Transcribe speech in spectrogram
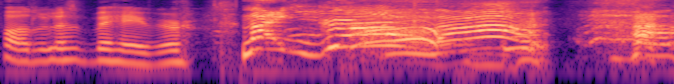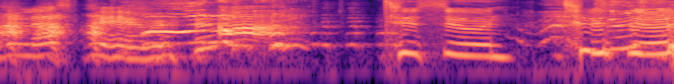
Fatherless behavior. Nei, girl! Fatherless behavior. Too soon. Too soon.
